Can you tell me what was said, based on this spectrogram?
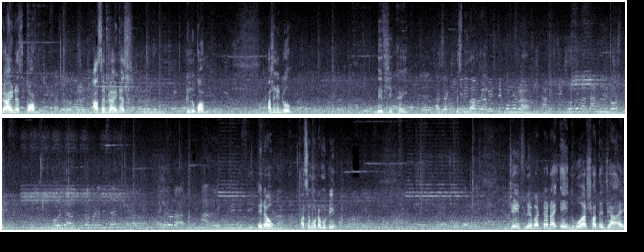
ড্রাইনেস কম। আছে ড্রাইনেস কিন্তু কম। আসেন একটু বিফ শিক খাই। এটাও আছে মোটামুটি। যেই ফ্লেভারটা না এই ধোয়ার সাথে যায়,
